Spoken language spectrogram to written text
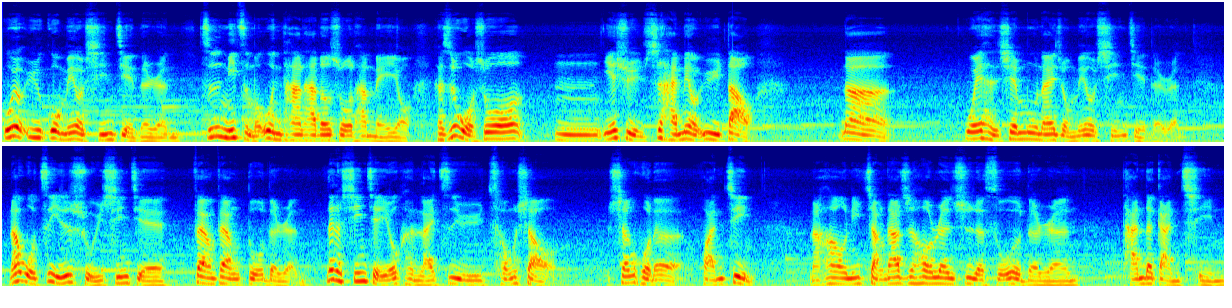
我有遇过没有心结的人，只是你怎么问他，他都说他没有。可是我说，嗯，也许是还没有遇到。那我也很羡慕那一种没有心结的人。然后我自己是属于心结非常非常多的人。那个心结有可能来自于从小生活的环境，然后你长大之后认识的所有的人，谈的感情。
